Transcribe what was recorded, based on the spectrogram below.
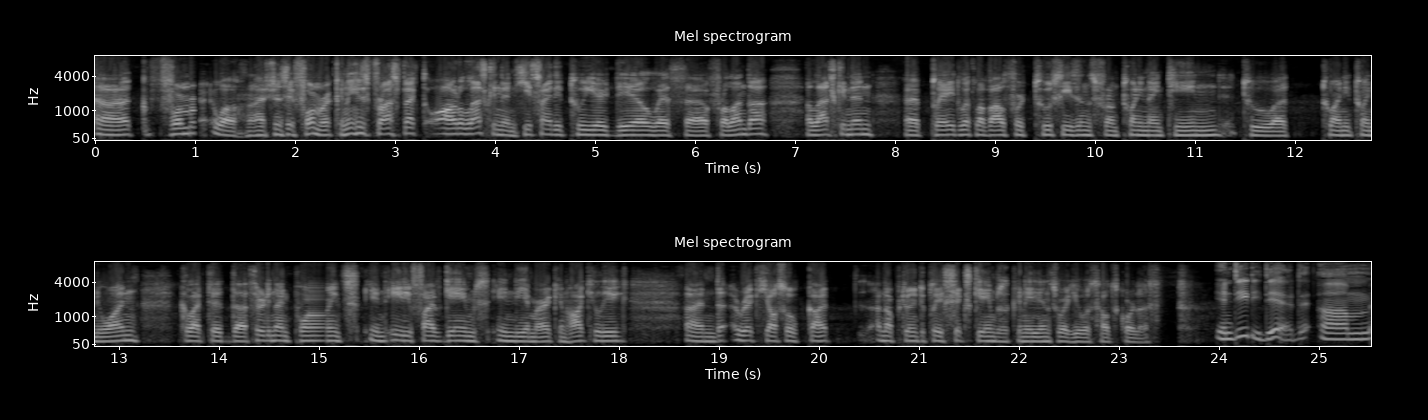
Uh, former, well, I shouldn't say former, Canadiens prospect Otto Leskinen. He signed a two-year deal with uh. Uh, Leskinen uh, played with Laval for two seasons from 2019 to uh, 2021. Collected uh, 39 points in 85 games in the American Hockey League. And Rick, he also got an opportunity to play six games with Canadiens, where he was held scoreless. Indeed, he did, um,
